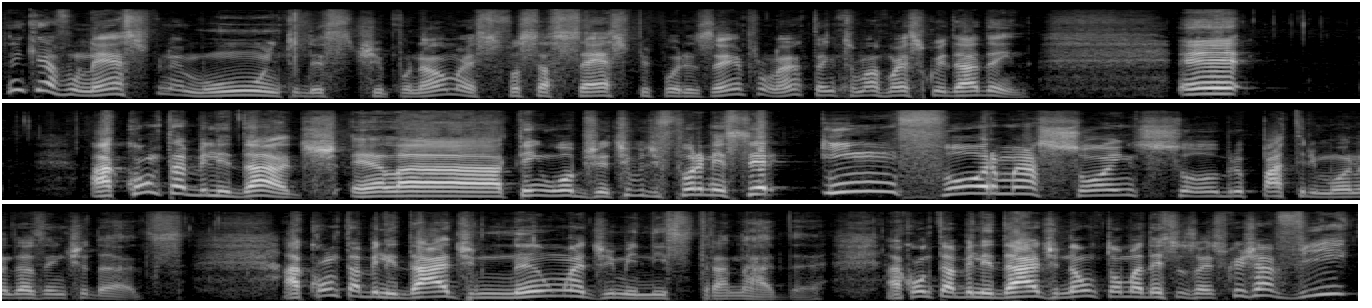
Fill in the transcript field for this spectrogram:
Tem que a VUNESP não é muito desse tipo não, mas se fosse a CESP, por exemplo, né, tem que tomar mais cuidado ainda. É, a contabilidade ela tem o objetivo de fornecer informações sobre o patrimônio das entidades. A contabilidade não administra nada. A contabilidade não toma decisões, porque eu já vi,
